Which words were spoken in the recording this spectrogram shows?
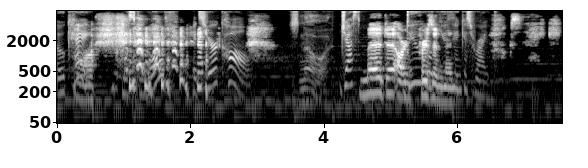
Okay. Oh, shit. Mr. Wolf, it's your call. Snow, Just Murder or do what you think is right. Fuck's sake.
